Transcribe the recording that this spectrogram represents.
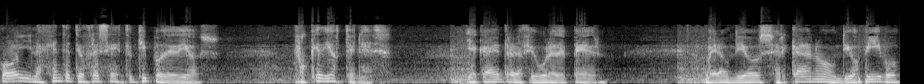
hoy la gente te ofrece este tipo de Dios. ¿Vos qué Dios tenés? Y acá entra la figura de Pedro. Ver a un Dios cercano, a un Dios vivo,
